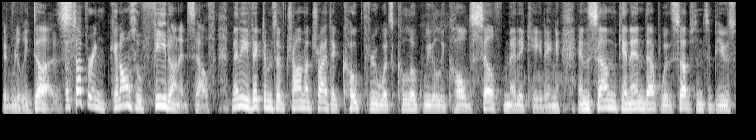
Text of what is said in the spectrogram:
it really does. But suffering can also feed on itself. Many victims of trauma try to cope through what's colloquially called self medicating, and some can end up with substance abuse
